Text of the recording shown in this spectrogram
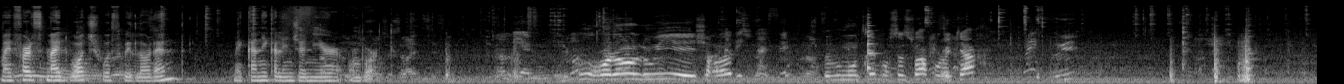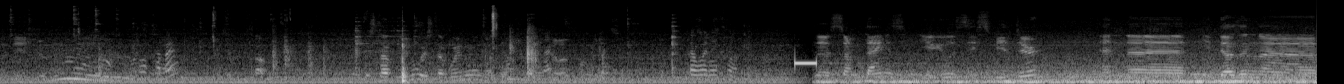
My first night watch was with Laurent, mechanical engineer on board. Du coup, Roland, Louis et Charlotte, je peux vous montrer pour ce soir pour le quart? Oui. Uh, sometimes you use this filter and uh, it doesn't uh,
